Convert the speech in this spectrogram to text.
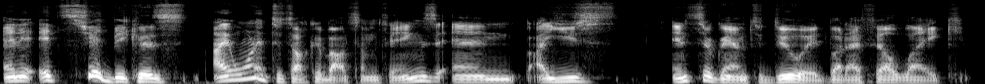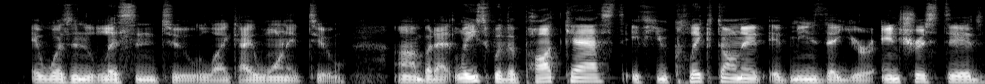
And it's shit because I wanted to talk about some things and I use Instagram to do it, but I felt like it wasn't listened to like I wanted to. Um, but at least with a podcast, if you clicked on it, it means that you're interested.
